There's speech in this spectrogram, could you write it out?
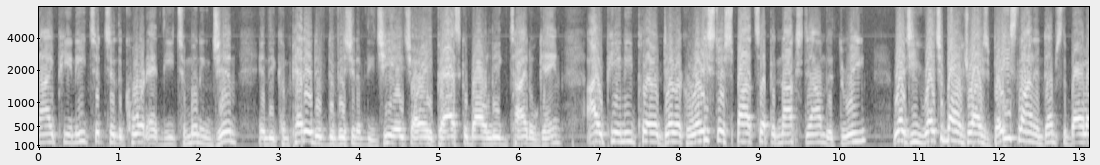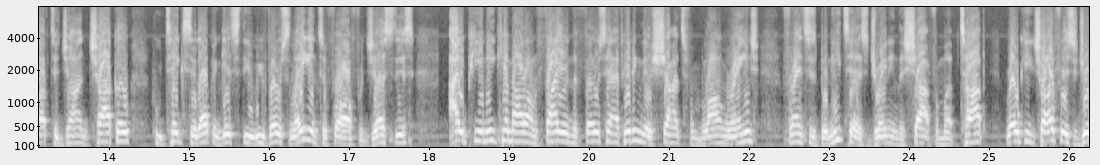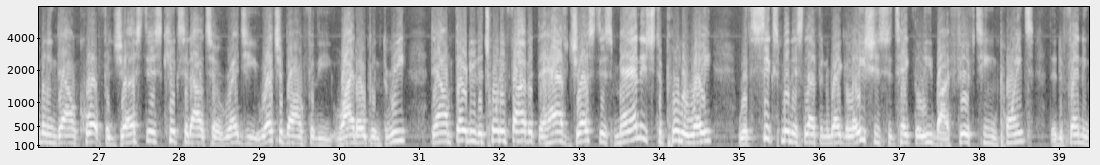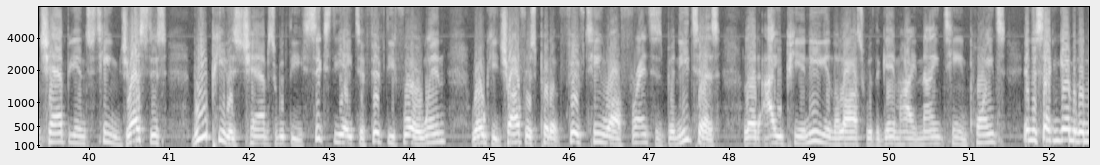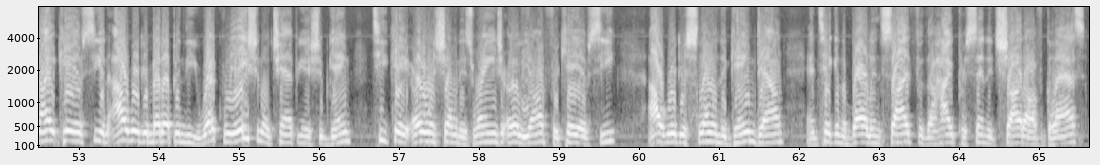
IP&E took to the court at the Tamuning Gym in the competitive division of the GHRA Basketball League title game. IP&E player Derek Royster spots up and knocks down the three. Reggie Retchabong drives baseline and dumps the ball off to John Chaco, who takes it up and gets the reverse lay-in to fall for justice. IP&E came out on fire in the first half, hitting their shots from long range. Francis Benitez draining the shot from up top. Roki Charfris dribbling down court for justice, kicks it out to Reggie Rechabong for the wide open three. Down 30 to 25 at the half, Justice managed to pull away with six minutes left in regulations to take the lead by 15 points. The defending champions, Team Justice, repeat as champs with the 68 to 54 win. Roki Charfris put up 15 while Francis Benitez led IP&E in the loss with a game high 19 points. In the second game of the night, KFC and Outrigger met up in the recreation championship game. TK Irwin showing his range early on for KFC. Outrigger slowing the game down and taking the ball inside for the high percentage shot off glass.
